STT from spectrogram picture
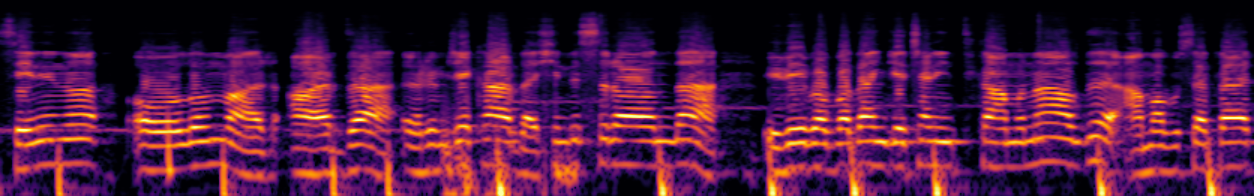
senin o oğlun var Arda. Örümcek Arda. Şimdi sıra onda. Üvey babadan geçen intikamını aldı ama bu sefer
